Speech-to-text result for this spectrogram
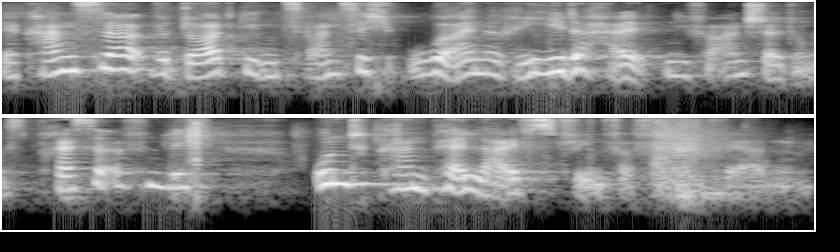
Der Kanzler wird dort gegen 20 Uhr eine Rede halten. Die Veranstaltung ist presseöffentlich und kann per Livestream verfolgt werden.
